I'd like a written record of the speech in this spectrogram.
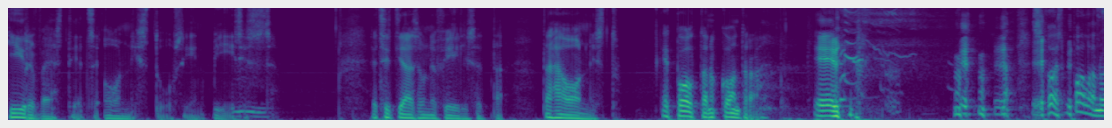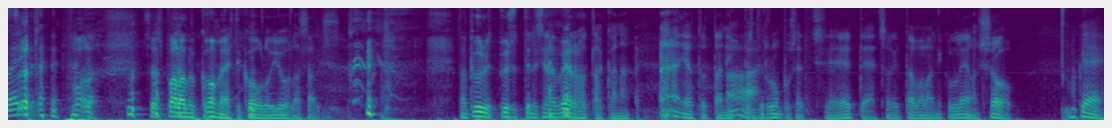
hirveästi, että se onnistuu siinä biisissä. Mm. Että sit jää semmoinen fiilis, että tähän onnistuu. Et polttanut kontraa? Ei. se olisi palannut. Ei. se olisi palannut komeasti koulun juhlasalissa. Mä pysyttelin siellä verho takana ja tota, niin pistin rumpuset siihen eteen. Että se oli tavallaan niin kuin Leon show. Okei. Okay.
